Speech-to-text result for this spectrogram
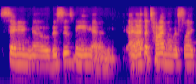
saying, No, this is me. And, and at the time, I was like,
